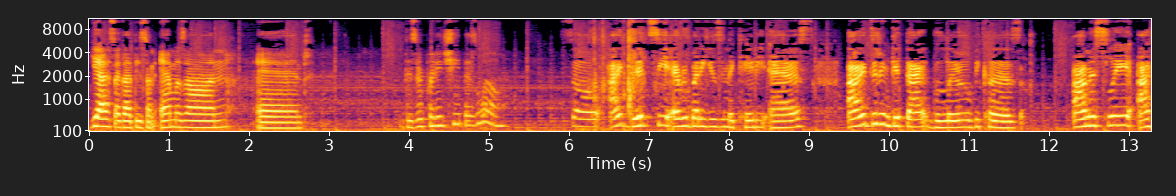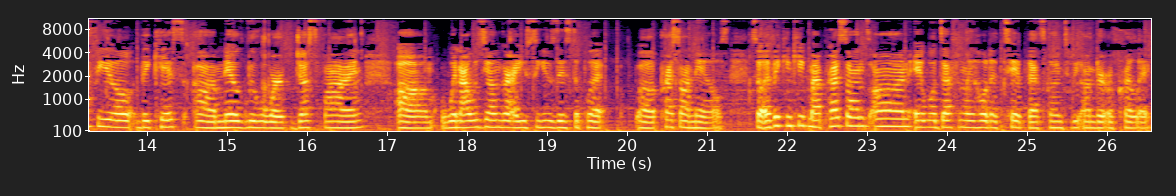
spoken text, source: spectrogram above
yes, I got these on Amazon and these are pretty cheap as well. So I did see everybody using the KDS. I didn't get that glue because honestly, I feel the Kiss um, nail glue will work just fine. Um, when I was younger, I used to use this to put uh, press-on nails. So if it can keep my press-ons on, it will definitely hold a tip that's going to be under acrylic.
